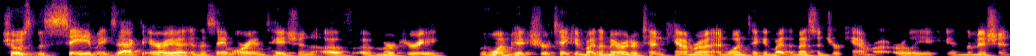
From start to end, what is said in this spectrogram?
shows the same exact area and the same orientation of, of Mercury with one picture taken by the Mariner 10 camera and one taken by the Messenger camera early in the mission.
